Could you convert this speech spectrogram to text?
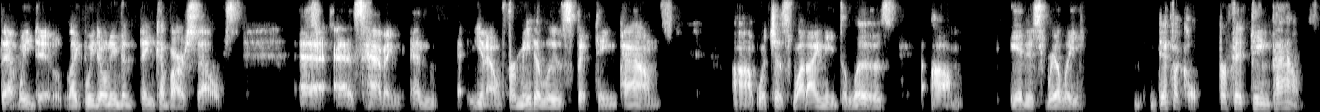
that we do. Like we don't even think of ourselves uh, as having and you know for me to lose 15 pounds uh, which is what I need to lose, um, it is really difficult for 15 pounds,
